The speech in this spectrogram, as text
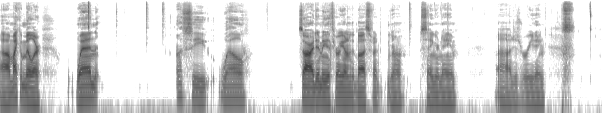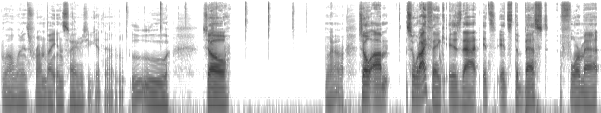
Uh, Micah Miller. When let's see. Well, sorry, I didn't mean to throw you under the bus for you know saying your name. Uh, just reading. Well, when it's run by insiders, you get that. Ooh. So, wow. So, um, so what I think is that it's it's the best format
